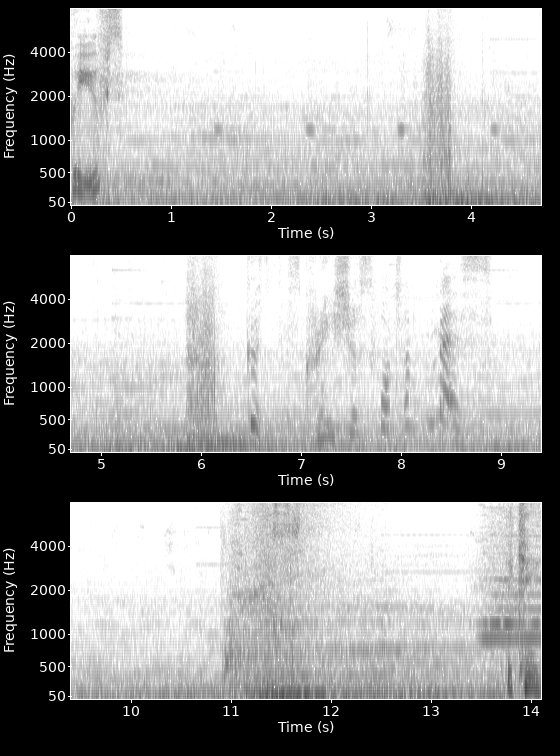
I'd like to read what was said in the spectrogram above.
Is that you, Peeves? Goodness gracious, what a mess! The key.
